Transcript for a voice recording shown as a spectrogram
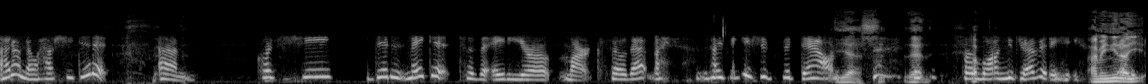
I don't know how she did it. Um, of course, she didn't make it to the 80 year mark. So that might, I think you should sit down. Yes. That, for longevity. I mean, you know, you,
